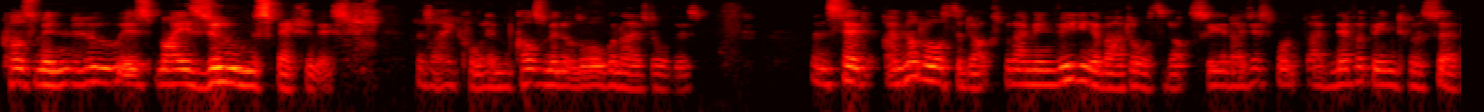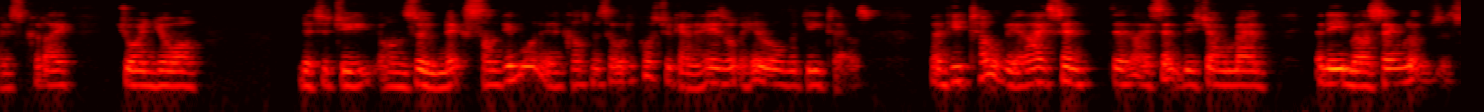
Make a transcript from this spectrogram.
Cosmin, who is my Zoom specialist, as I call him. Cosmin has organised all this, and said, "I'm not Orthodox, but I'm in reading about Orthodoxy, and I just want. I've never been to a service. Could I join your liturgy on Zoom next Sunday morning?" And Cosmin said, "Well, of course you can. Here's here are all the details." And he told me, and I sent I sent this young man an email saying, "Look, it's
